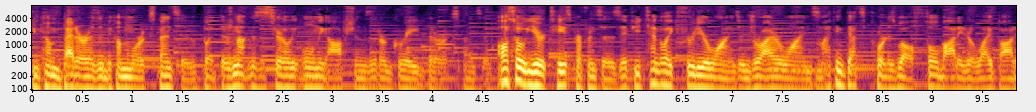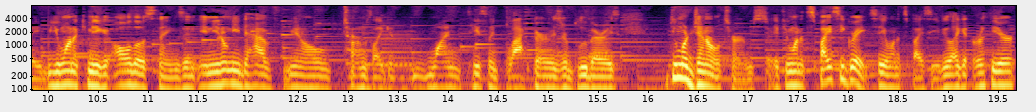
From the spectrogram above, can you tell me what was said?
become better as they become more expensive, but there's not necessarily only options that are great that are expensive. Also, your taste preferences. If you tend to like fruitier wines or drier wines, I think that's important as well. Full bodied or light bodied. You want to communicate all those things, and, and you don't need to have you know terms like wine tastes like blackberries or blueberries. Do more general terms. If you want it spicy, great. Say you want it spicy. If you like it earthier,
